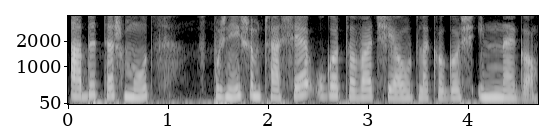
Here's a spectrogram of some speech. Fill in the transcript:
aby też móc w późniejszym czasie ugotować ją dla kogoś innego.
